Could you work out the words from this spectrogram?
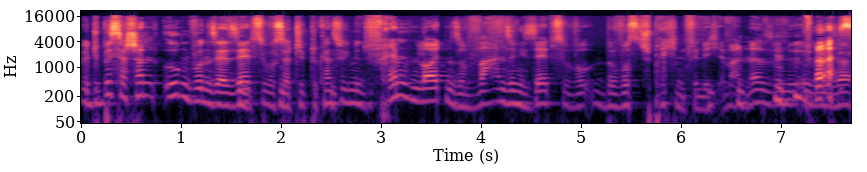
Du bist ja schon irgendwo ein sehr selbstbewusster Typ. Du kannst wirklich mit fremden Leuten so wahnsinnig selbstbewusst sprechen, finde ich immer. Ne? So, so,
